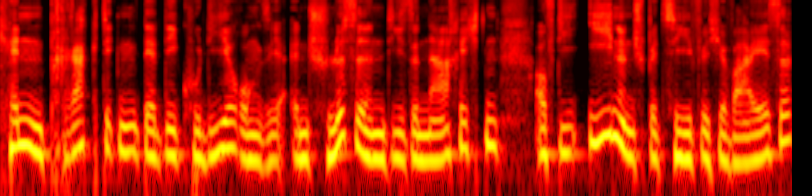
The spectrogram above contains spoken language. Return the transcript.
kennen Praktiken der Dekodierung. Sie entschlüsseln diese Nachrichten auf die ihnen spezifische Weise.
